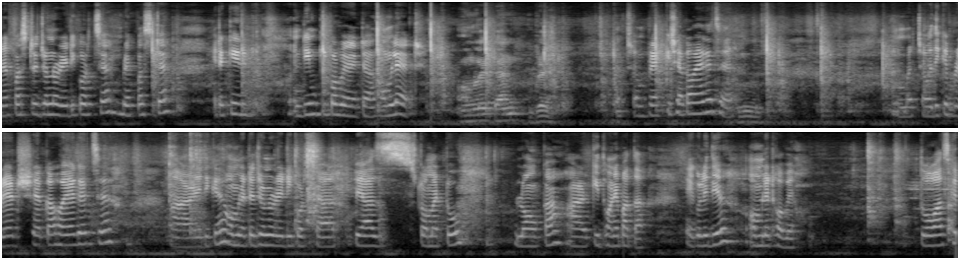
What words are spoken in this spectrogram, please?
ব্রেকফাস্টের জন্য রেডি করছে ব্রেকফাস্টে এটা কি ডিম কি করবে? এটা অমলেট অমলেট অ্যান্ড ব্রেড আচ্ছা ব্রেড কি শেখা হয়ে গেছে? আচ্ছা ওইদিকে ব্রেড শেখা হয়ে গেছে। আর এদিকে অমলেটের জন্য রেডি করছে আর পেঁয়াজ টমেটো লঙ্কা আর কি ধনে পাতা। এগুলি দিয়ে অমলেট হবে। তো ও আজকে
